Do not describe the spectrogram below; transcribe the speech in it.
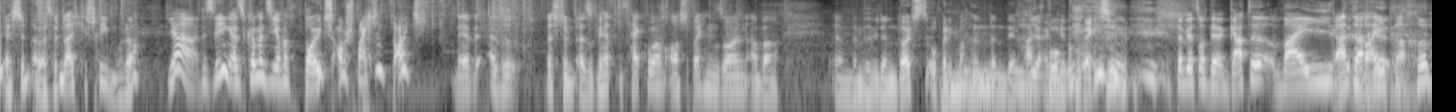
Ja, stimmt, aber es wird gleich geschrieben, oder? Ja, deswegen, also kann man sich einfach Deutsch aussprechen. Deutsch! Naja, also, das stimmt. Also, wir hätten Hackworm aussprechen sollen, aber ähm, wenn wir wieder ein deutsches Opening machen, dann wäre Ja, Hackwurm genau. korrekt. Da wird es auch der Gatte, Wei, Gatte, Wei, Drache.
